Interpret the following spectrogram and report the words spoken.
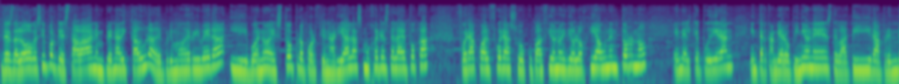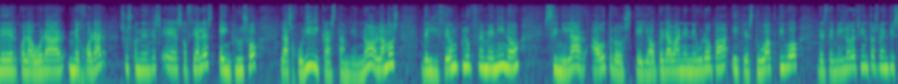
Desde luego que sí, porque estaban en plena dictadura de Primo de Rivera y bueno, esto proporcionaría a las mujeres de la época, fuera cual fuera su ocupación o ideología, un entorno en el que pudieran intercambiar opiniones, debatir, aprender, colaborar, mejorar sus condiciones eh, sociales e incluso las jurídicas también, ¿no? Hablamos del Liceo Club Femenino similar a otros que ya operaban en Europa y que estuvo activo desde 1926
